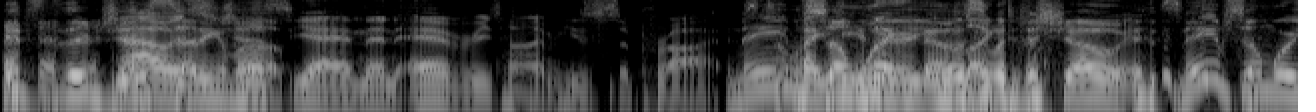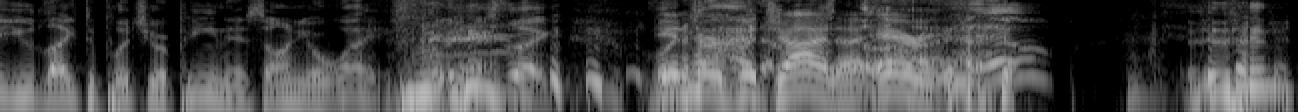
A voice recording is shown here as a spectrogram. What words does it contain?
it's they're just now it's setting him just- up. Yeah, and then every time he's surprised. Name like, somewhere he like, you'd knows like what to- the show is. Name somewhere you'd like to put your penis on your wife. He's like In her vagina area. Hell? And then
